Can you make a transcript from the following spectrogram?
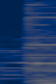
you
